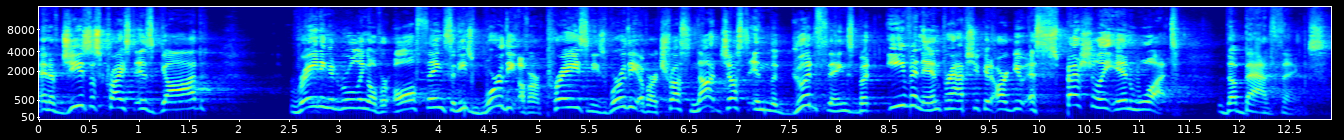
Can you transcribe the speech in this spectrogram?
And if Jesus Christ is God, reigning and ruling over all things, and he's worthy of our praise and he's worthy of our trust, not just in the good things, but even in, perhaps you could argue, especially in what? The bad things.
